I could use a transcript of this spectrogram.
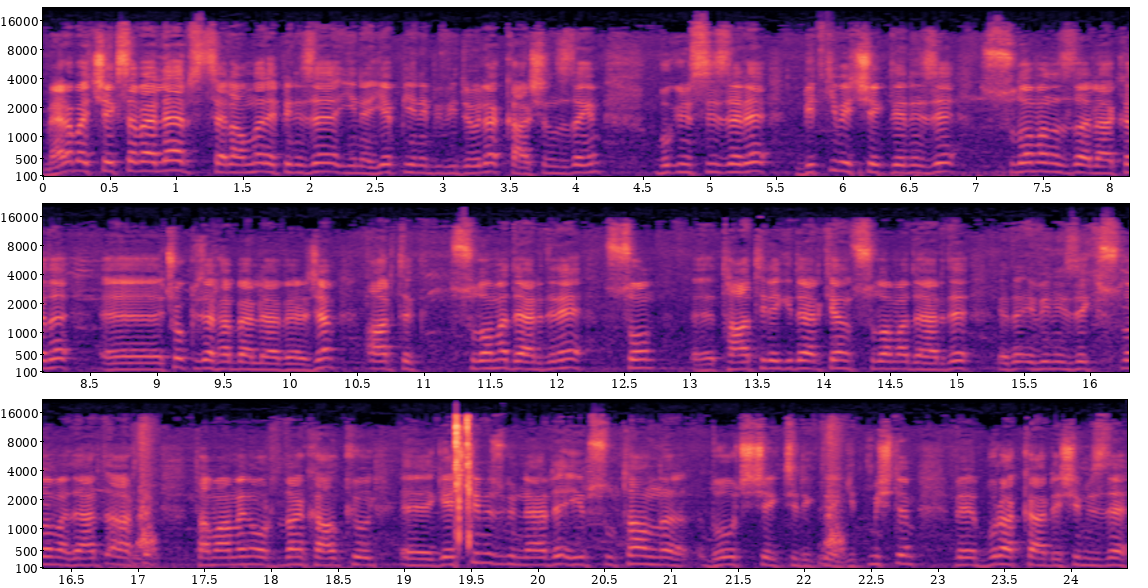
Merhaba çiçek severler, selamlar hepinize. Yine yepyeni bir videoyla karşınızdayım. Bugün sizlere bitki ve çiçeklerinizi sulamanızla alakalı e, çok güzel haberler vereceğim. Artık sulama derdine son e, tatile giderken sulama derdi ya da evinizdeki sulama derdi artık tamamen ortadan kalkıyor. E, geçtiğimiz günlerde Eyüp Sultanlı Doğu Çiçekçilik'te gitmiştim ve Burak kardeşimizle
